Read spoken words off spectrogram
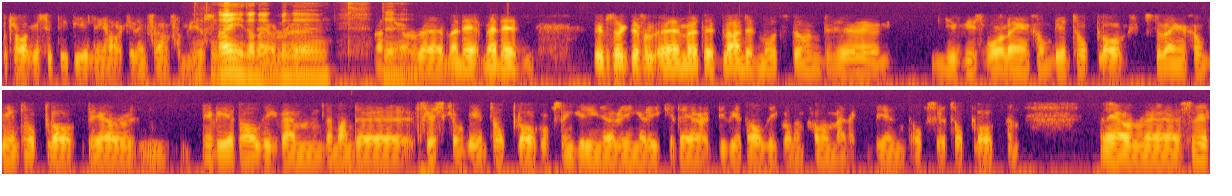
beklager, jag sitter i bilen, jeg har ikke den framfor meg. Nei, da, nei, men det... det... Men det, men det vi forsøkte å møte et blandet motstånd. Äh, givetvis Borlänge kommer bli en topplag. Stavanger kommer bli en topplag. Det er, det vet aldri vem de andre Frisk kommer bli en topplag Også en Grina og Ringerike. De vet aldri hva de kommer med. Det kan bli en, også et topplag. Men det är, äh, så det,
